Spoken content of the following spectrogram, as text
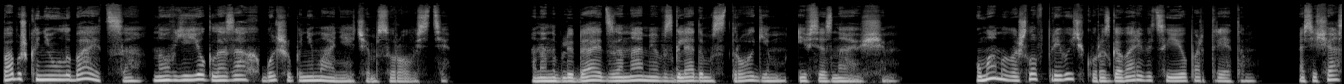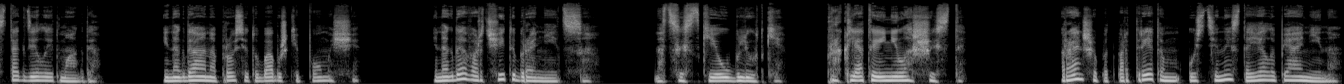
Бабушка не улыбается, но в ее глазах больше понимания, чем суровости. Она наблюдает за нами взглядом строгим и всезнающим. У мамы вошло в привычку разговаривать с ее портретом, а сейчас так делает Магда. Иногда она просит у бабушки помощи, иногда ворчит и бронится. Нацистские ублюдки, проклятые нелашисты. Раньше под портретом у стены стояло пианино,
